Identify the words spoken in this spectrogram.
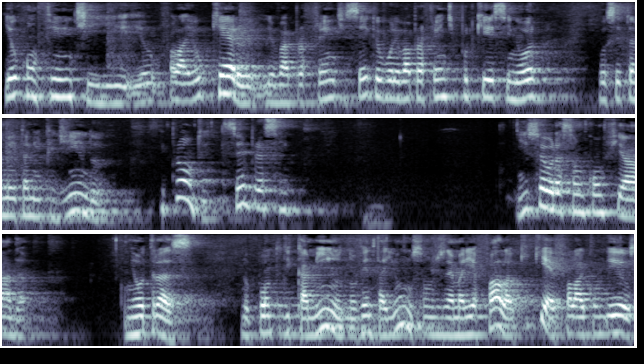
E eu confio em ti, e eu falar, eu quero levar para frente, sei que eu vou levar para frente porque, Senhor, você também está me pedindo. E pronto, sempre assim. Isso é oração confiada. Em outras, no ponto de caminho 91, São José Maria fala: o que é falar com Deus?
